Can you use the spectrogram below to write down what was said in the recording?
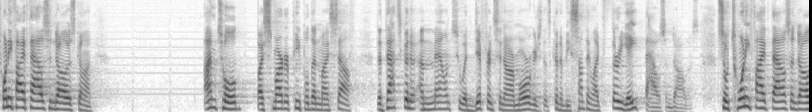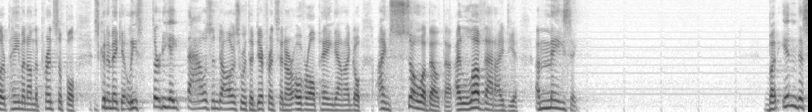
$25,000 gone. I'm told by smarter people than myself that that's going to amount to a difference in our mortgage that's going to be something like $38,000. So $25,000 payment on the principal is going to make at least $38,000 worth of difference in our overall paying down. I go, I'm so about that. I love that idea. Amazing. But in this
